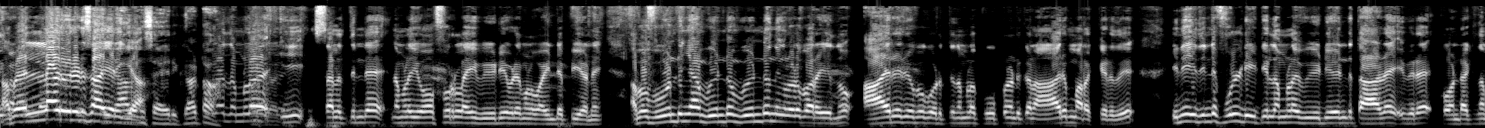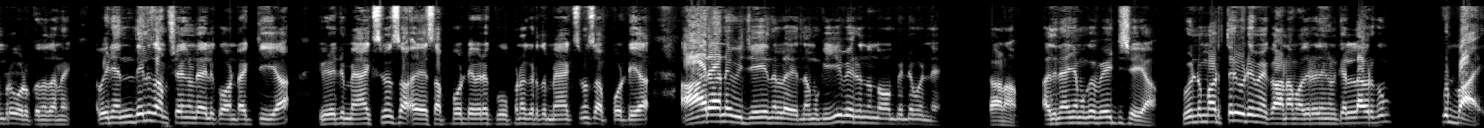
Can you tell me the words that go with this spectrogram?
അപ്പൊ എല്ലാവരും സഹകരിക്കാം സഹകരിക്കുക. കേട്ടോ. നമ്മളെ ഈ സ്ഥലത്തിന്റെ നമ്മൾ ഈ ഓഫറുള്ള ഈ വീഡിയോ ഇവിടെ നമ്മൾ വൈൻഡ് അപ്പ് ചെയ്യാണ്. അപ്പൊ വീണ്ടും ഞാൻ വീണ്ടും വീണ്ടും നിങ്ങളോട് പറയുന്നു ആയിരം രൂപ കൊടുത്ത് നമ്മളെ കൂപ്പൺ എടുക്കാൻ ആരും മറക്കരുത്. ഇനി ഇതിന്റെ ഫുൾ ഡീറ്റെയിൽ നമ്മളെ വീഡിയോന്റെ താഴെ ഇവരെ കോൺടാക്ട് നമ്പർ കൊടുക്കുന്നതാണ്. അപ്പൊ ഇനി എന്തെങ്കിലും സംശയങ്ങൾ അതിൽ കോൺടാക്ട് ചെയ്യുക. ഇവരായിട്ട് മാക്സിമം സപ്പോർട്ട് ചെയ്യുക. ഇവരെ കൂപ്പണൊക്കെ എടുത്ത് മാക്സിമം സപ്പോർട്ട് ചെയ്യുക. ആരാണ് വിജയി എന്നുള്ളത് നമുക്ക് ഈ വരുന്ന നോമ്പിന്റെ മുന്നേ കാണാം. അതിനായി നമുക്ക് വെയിറ്റ് ചെയ്യാം. വീണ്ടും അടുത്തൊരു വീഡിയോ കാണാം. അതുവരെ നിങ്ങൾക്ക് എല്ലാവർക്കും ഗുഡ് ബൈ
